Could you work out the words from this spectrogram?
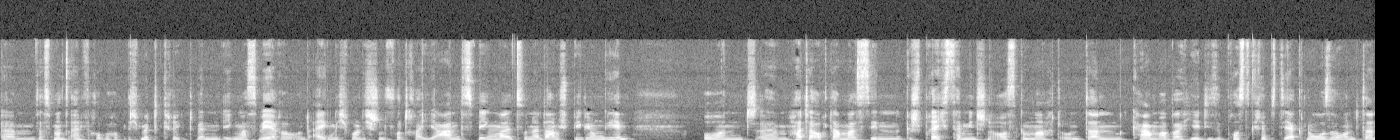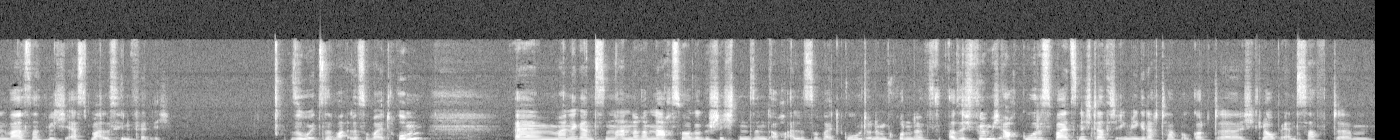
ähm, dass man es einfach überhaupt nicht mitkriegt, wenn irgendwas wäre. Und eigentlich wollte ich schon vor drei Jahren deswegen mal zu einer Darmspiegelung gehen und ähm, hatte auch damals den Gesprächstermin schon ausgemacht und dann kam aber hier diese Brustkrebsdiagnose und dann war es natürlich erstmal alles hinfällig. So, jetzt aber alles soweit rum. Ähm, meine ganzen anderen Nachsorgegeschichten sind auch alles soweit gut und im Grunde, also ich fühle mich auch gut. Es war jetzt nicht, dass ich irgendwie gedacht habe, oh Gott, äh, ich glaube ernsthaft, ähm,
